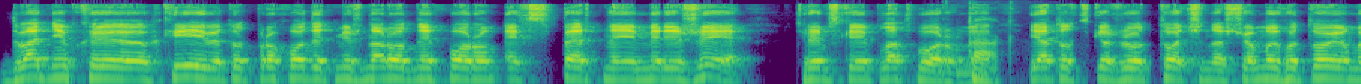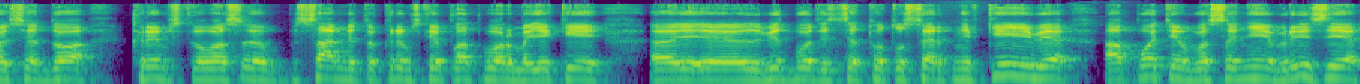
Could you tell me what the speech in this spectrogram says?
Два дні в Києві тут проходить міжнародний форум експертної мережі Кримської платформи. Так. Я тут скажу точно, що ми готуємося до Кримського саміту Кримської платформи, який е, е, відбудеться тут у серпні в Києві, а потім восені в Різі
